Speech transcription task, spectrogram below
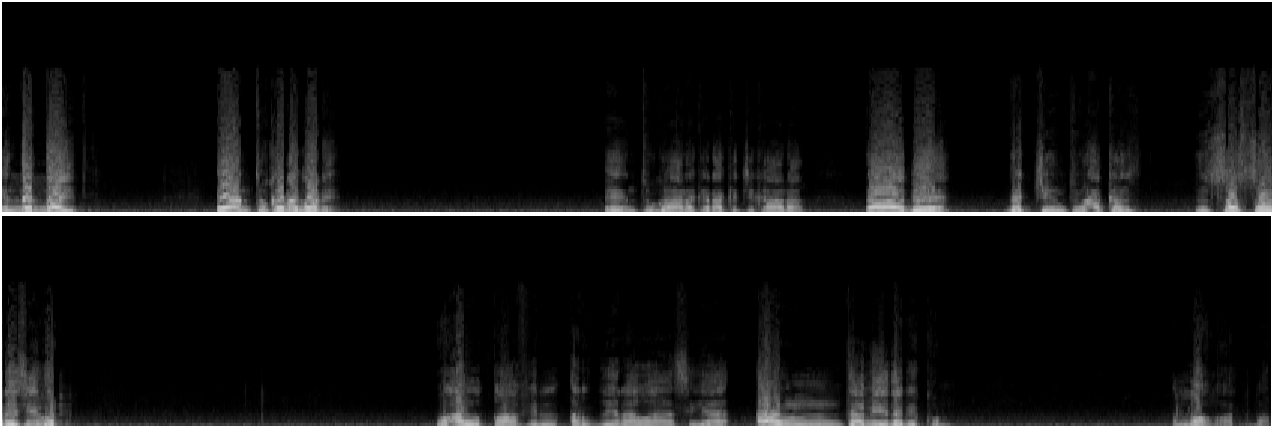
hin daddaayiti eentu kana godhe eentu gaara kana akka chikaara dhaabee dachiintun akka hin sossoone sii godhe وألقى في الأرض رواسي أن تميد بكم الله أكبر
